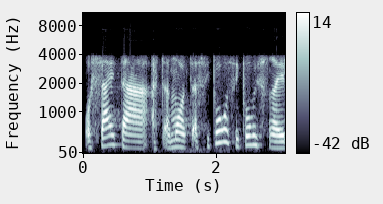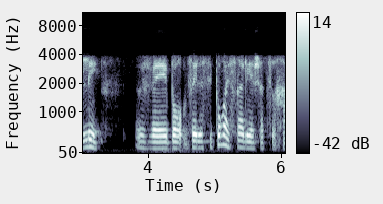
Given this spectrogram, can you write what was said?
עושה את ההתאמות. הסיפור הוא סיפור ישראלי, ובור... ולסיפור הישראלי יש הצלחה.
